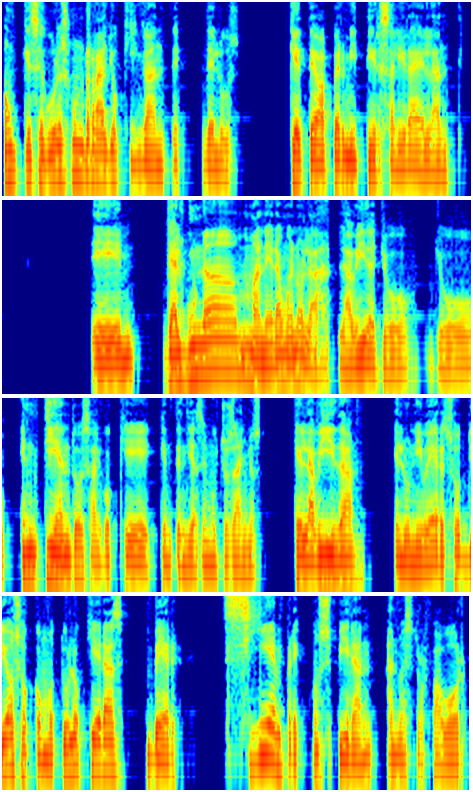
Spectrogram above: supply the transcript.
aunque seguro es un rayo gigante de luz que te va a permitir salir adelante. Em, de alguna manera, bueno, la, la, vida, yo, yo entiendo, es algo que, que entendí hace muchos años, que la vida, el universo, Dios o como tú lo quieras ver, siempre conspiran a nuestro favor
